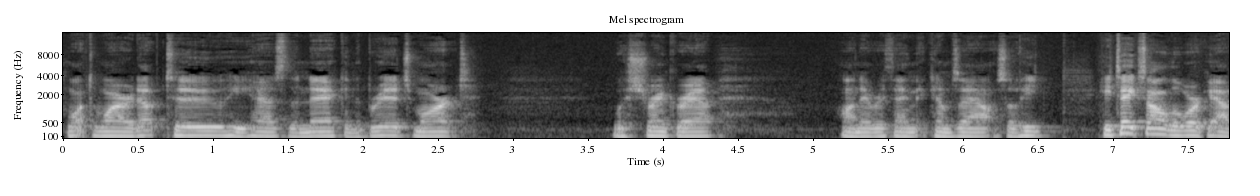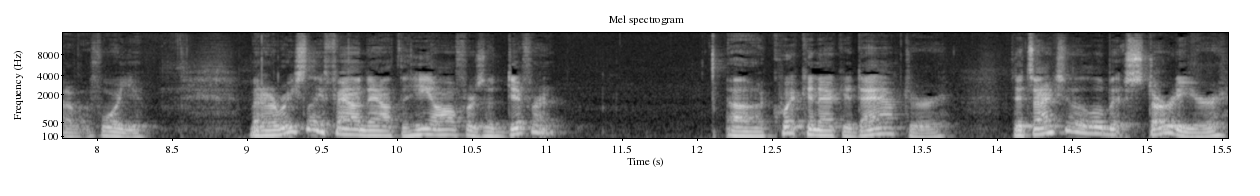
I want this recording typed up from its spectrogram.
what to wire it up to. He has the neck and the bridge marked with shrink wrap on everything that comes out. So he, he takes all the work out of it for you. But I recently found out that he offers a different uh, quick connect adapter that's actually a little bit sturdier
